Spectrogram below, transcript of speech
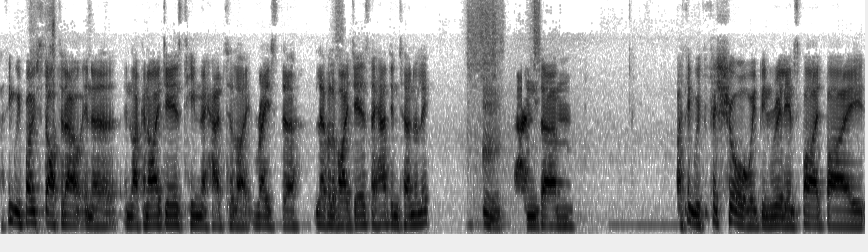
I think we both started out in a in like an ideas team. They had to like raise the level of ideas they had internally, Hmm. and um, I think we for sure we've been really inspired by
